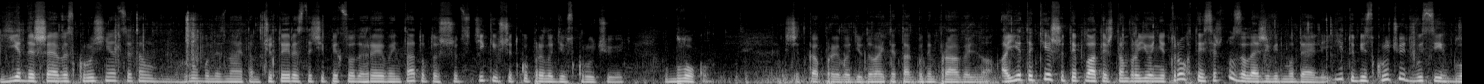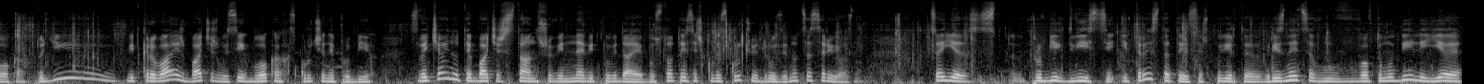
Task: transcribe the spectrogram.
Є дешеве скручення, це там, грубо не знаю, там 400 чи 500 гривень, та? тобто що тільки в щитку приладів скручують в блоку щитка приладів, давайте так будемо правильно. А є таке, що ти платиш там в районі 3 тисяч, ну залежить від моделі, і тобі скручують в усіх блоках. Тоді відкриваєш, бачиш в усіх блоках скручений пробіг. Звичайно, ти бачиш стан, що він не відповідає, бо 100 тисяч, коли скручують, друзі, ну це серйозно. Це є пробіг 200 і 300 тисяч, повірте, різниця в автомобілі є,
